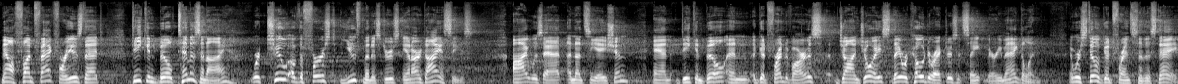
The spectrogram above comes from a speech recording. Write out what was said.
Now, a fun fact for you is that Deacon Bill Timmons and I were two of the first youth ministers in our diocese. I was at Annunciation, and Deacon Bill and a good friend of ours, John Joyce, they were co directors at St. Mary Magdalene. And we're still good friends to this day.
